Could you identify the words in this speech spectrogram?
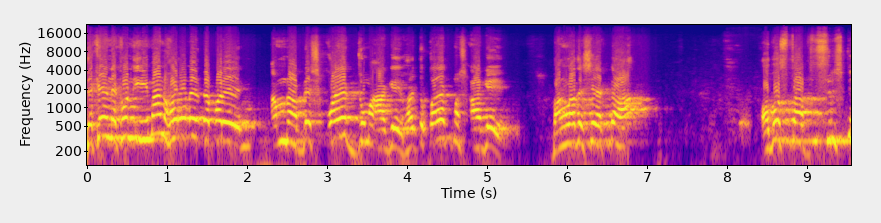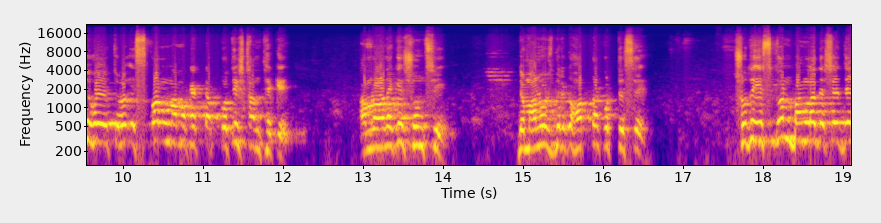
দেখেন, এখন ইমান হরণের ব্যাপারে আমরা বেশ কয়েক জমা আগে, হয়তো কয়েক মাস আগে বাংলাদেশে একটা অবস্থার সৃষ্টি হয়েছিল ইসকন নামক একটা প্রতিষ্ঠান থেকে। আমরা অনেকে শুনছি যে মানুষদেরকে হত্যা করতেছে। শুধু ইসকন বাংলাদেশে যে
